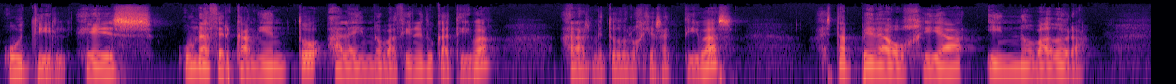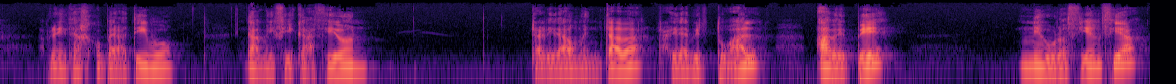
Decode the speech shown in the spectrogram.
útil. Es un acercamiento a la innovación educativa, a las metodologías activas, a esta pedagogía innovadora aprendizaje cooperativo, gamificación, realidad aumentada, realidad virtual, ABP, neurociencia.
